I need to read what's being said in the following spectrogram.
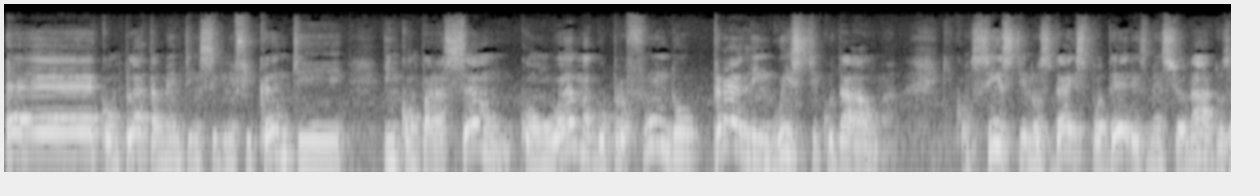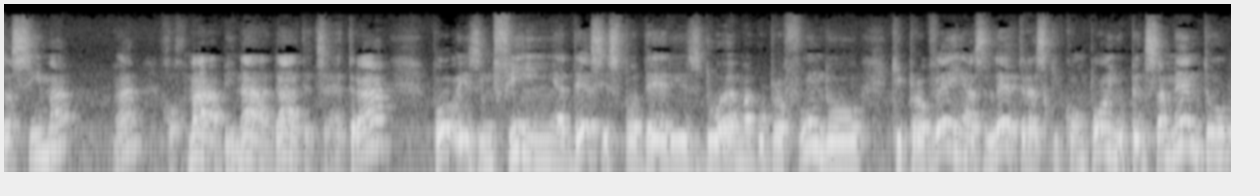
é completamente insignificante em comparação com o âmago profundo pré-linguístico da alma, que consiste nos dez poderes mencionados acima, né? Chokhmah, Binah, Dat, etc., pois, enfim, é desses poderes do âmago profundo que provém as letras que compõem o pensamento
